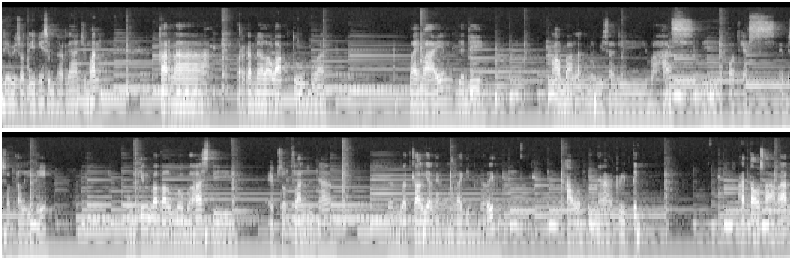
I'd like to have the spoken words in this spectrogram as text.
di episode ini sebenarnya. Cuman karena terkendala waktu buat lain-lain jadi maaf banget belum bisa dibahas di podcast episode kali ini. Mungkin bakal gue bahas di episode selanjutnya. Dan buat kalian yang lagi dengerin kalau punya kritik atau saran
